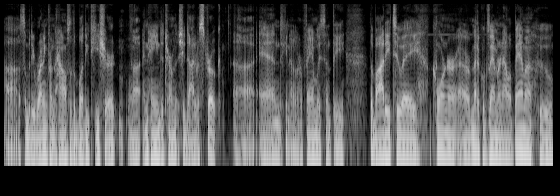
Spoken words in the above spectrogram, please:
uh, somebody running from the house with a bloody T-shirt, uh, and Hayne determined that she died of a stroke. Uh, and you know, her family sent the the body to a coroner or medical examiner in Alabama who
